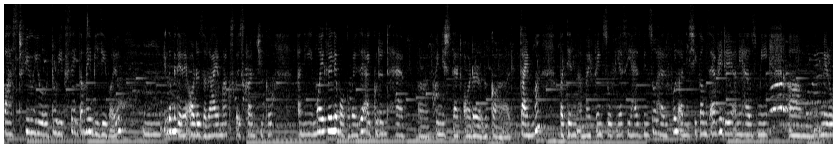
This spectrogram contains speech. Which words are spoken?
पास्ट फ्यु यो टु विक्स चाहिँ एकदमै बिजी भयो. एकदमै धेरै अर्डर्सहरू आयो मार्क्सको स्क्रन्चीको अनि म एक्लैले भएको भए चाहिँ I couldn't have finish that अर्डरहरू टाइममा but then my friend Sophia she has been so helpful अनि सी कम्स एभ्री डे अनि हेल्प मी मेरो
